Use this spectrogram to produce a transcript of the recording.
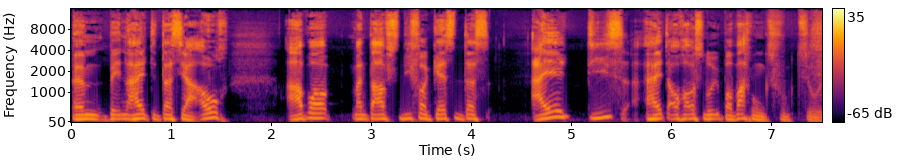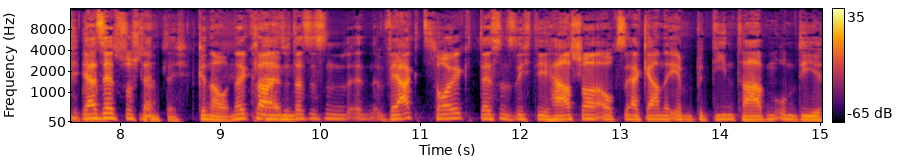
ähm, beinhaltet das ja auch. Aber man darf es nie vergessen, dass all dies halt auch aus einer Überwachungsfunktion. Ja, selbstverständlich. Ja. Genau. Ne, klar, also ähm, also das ist ein, Werkzeug, dessen sich die Herrscher auch sehr gerne eben bedient haben, um die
